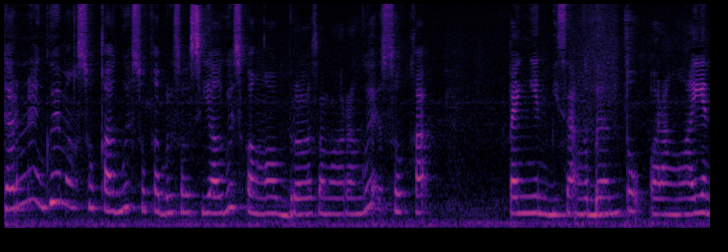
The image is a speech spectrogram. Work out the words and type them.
karena gue emang suka gue suka bersosial gue suka ngobrol sama orang gue suka pengen bisa ngebantu orang lain.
